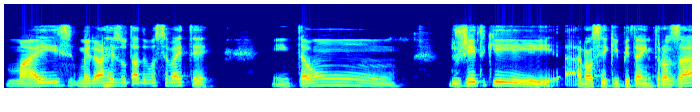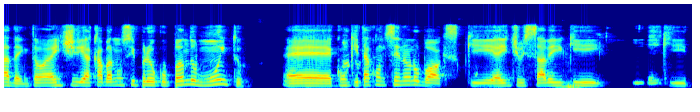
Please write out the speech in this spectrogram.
mais melhor resultado você vai ter. Então, do jeito que a nossa equipe está entrosada, então a gente acaba não se preocupando muito é, com o que está acontecendo no box, que a gente sabe que que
